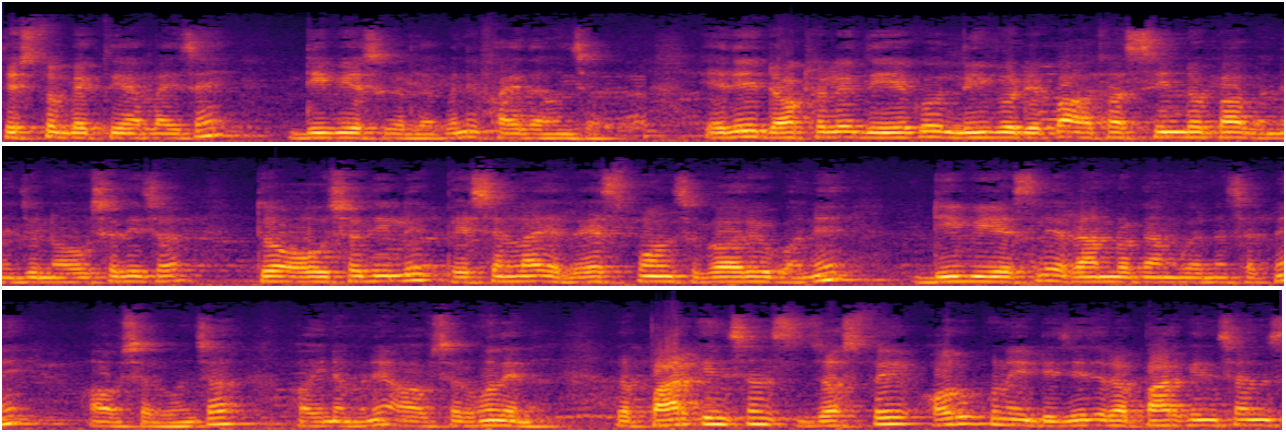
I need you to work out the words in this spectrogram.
त्यस्तो व्यक्तिहरूलाई चाहिँ डिबिएस गर्दा पनि फाइदा हुन्छ। यदि डक्टरले दिएको लिभोडेपा अथवा सिन्डोपा भन्ने जुन औषधि छ त्यो औषधिले पेसेन्टलाई रेस्पोन्स गर्यो भने डिबिएसले राम्रो काम गर्न सक्ने अवसर हुन्छ। होइन भने अवसर हुँदैन। र पार्किन्सन्स जस्तै अरू कुनै डिजिज र पार्किन्सन्स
